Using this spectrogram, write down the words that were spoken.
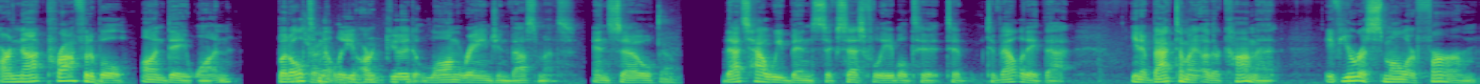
are not profitable on day one, but ultimately right. mm-hmm. are good long range investments. And so yeah that's how we've been successfully able to to to validate that. You know back to my other comment if you're a smaller firm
